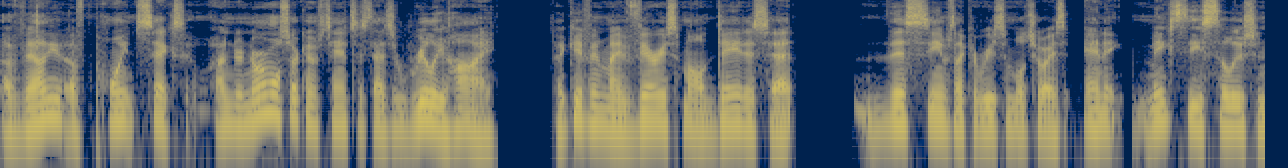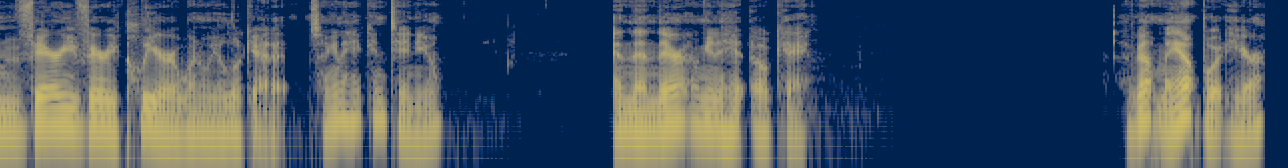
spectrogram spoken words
a value of 0.6, under normal circumstances, that's really high. But given my very small data set, this seems like a reasonable choice, and it makes the solution very, very clear when we look at it. So I'm going to hit continue. And then there, I'm going to hit OK. I've got my output here.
